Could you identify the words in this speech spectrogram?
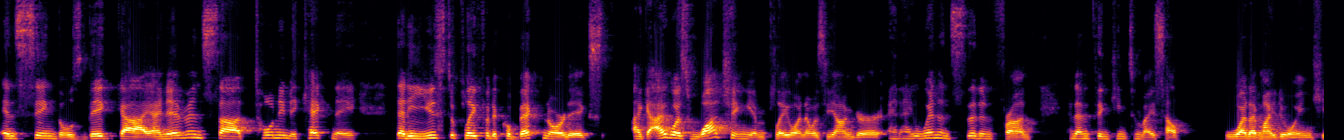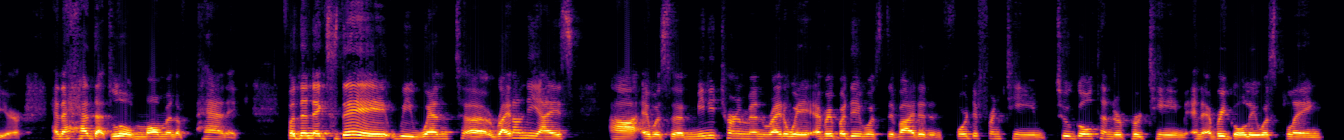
and seeing those big guy. I even saw Tony McKegney that he used to play for the Quebec Nordiques. Like I was watching him play when I was younger, and I went and stood in front, and I'm thinking to myself, what am I doing here? And I had that little moment of panic. But the next day, we went uh, right on the ice uh, it was a mini tournament right away. Everybody was divided in four different teams, two goaltender per team, and every goalie was playing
